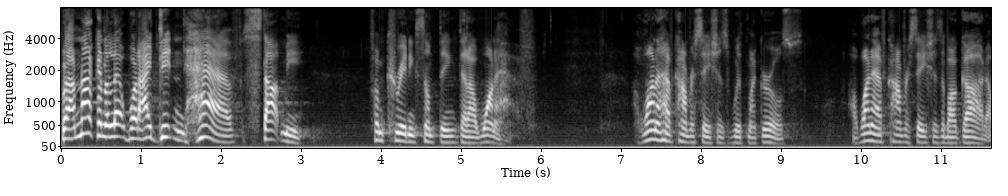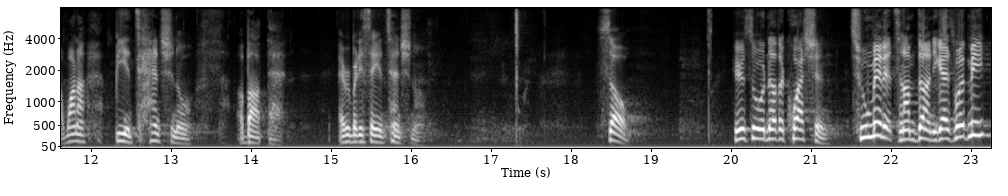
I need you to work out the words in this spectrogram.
But I'm not going to let what I didn't have stop me from creating something that I want to have. I want to have conversations with my girls. I want to have conversations about God. I want to be intentional about that. Everybody say intentional. So, here's another question. Two minutes and I'm done. You guys with me?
